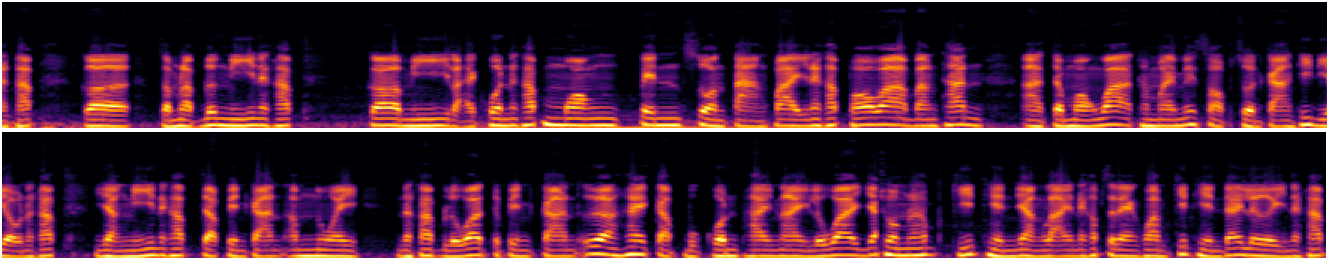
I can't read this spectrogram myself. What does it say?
นะครับก็สำหรับเรื่องนี้นะครับ ก็มีหลายคนนะครับมองเป็นส่วนต่างไปนะครับ เพราะว่าบางท่านอาจจะมองว่าทำไมไม่สอบส่วนกลางที่เดียวนะครับ อย่างนี้นะครับจะเป็นการอำนวยนะครับ หรือว่าจะเป็นการเอื้อให้กับบุคคลภายใน หรือว่ายาชมนะครับคิดเห็นอย่างไรนะครับ แสดงความคิดเห็นได้เลยนะครับ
